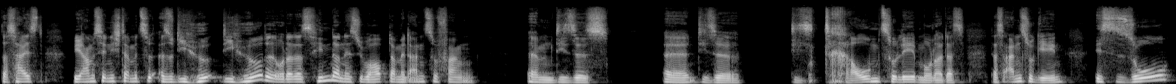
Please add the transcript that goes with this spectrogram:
Das heißt, wir haben es hier nicht damit zu, also die, die Hürde oder das Hindernis überhaupt damit anzufangen, ähm, dieses äh, diese diesen Traum zu leben oder das, das anzugehen, ist so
